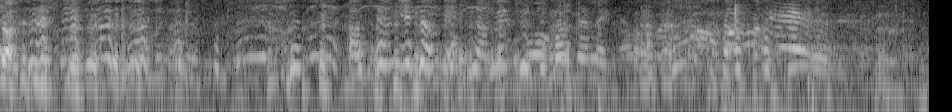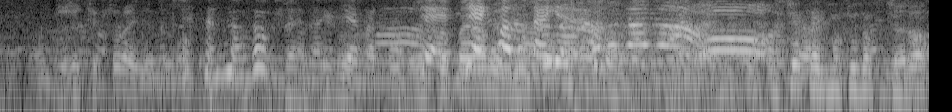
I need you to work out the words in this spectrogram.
Tak. Ode mnie meczu trzeba daleko. Dobrze, że cię wczoraj nie było. No dobrze, no gdzie Marta? Gdzie? Gdzie? Komu dajesz? Uciekaj mu tu do skrzydła.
